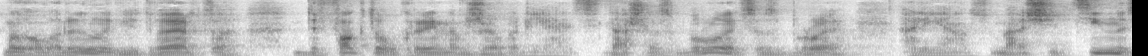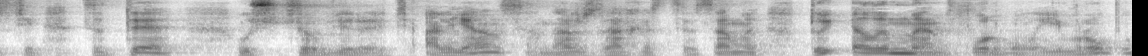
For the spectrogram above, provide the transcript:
Ми говорили відверто, де-факто Україна вже в альянсі. Наша зброя це зброя альянсу. Наші цінності це те, у що вірить альянс. А наш захист це саме той елемент формули Європи,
